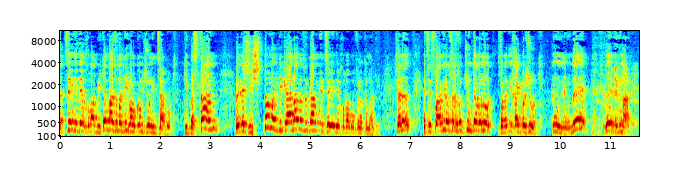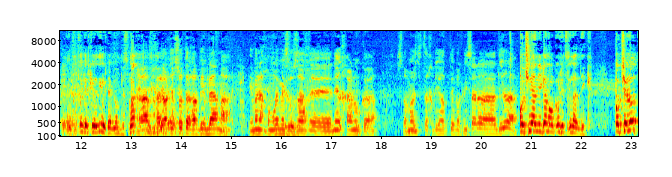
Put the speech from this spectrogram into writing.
לצאת ידי חובה באשתו, ואז הוא מדליק במקום שהוא נמצא בו. כי בסתם, ברגע שאשתו מדליקה עליו, אז הוא גם יוצא ידי חובה באופן אוטומטי. בסדר? אצל ספרדי לא צריך לעשות שום כוונות, ספרדי חי פשוט. הוא- זה, זה נגמר. צריך אשכנזים, יש להם לא מדס. מה? הרב, חלון לרשות הרבים, למה? אם אנחנו אומרים מזוזה ונר חנוכה, זאת אומרת שצריך להיות בכניסה לדירה. עוד שנייה אני אגע במקום שצריכים להדליק. עוד שאלות?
